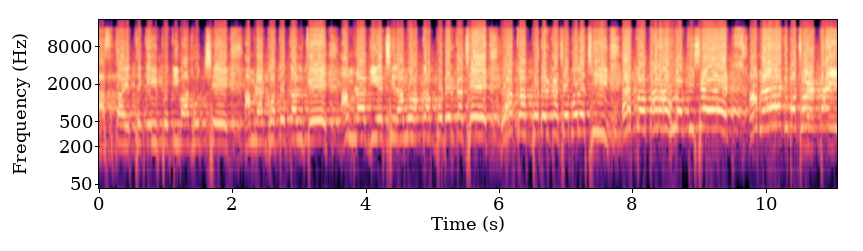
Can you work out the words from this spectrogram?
রাস্তায় থেকেই প্রতিবাদ হচ্ছে। আমরা গতকালকে, আমরা গিয়েছিলাম ওয়াকাব বোর্ডের কাছে। ওয়াকাব বোর্ডের কাছে বলেছি, এত তাড়াহুড়ো কিসের? আমরা এক বছরের টাইম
